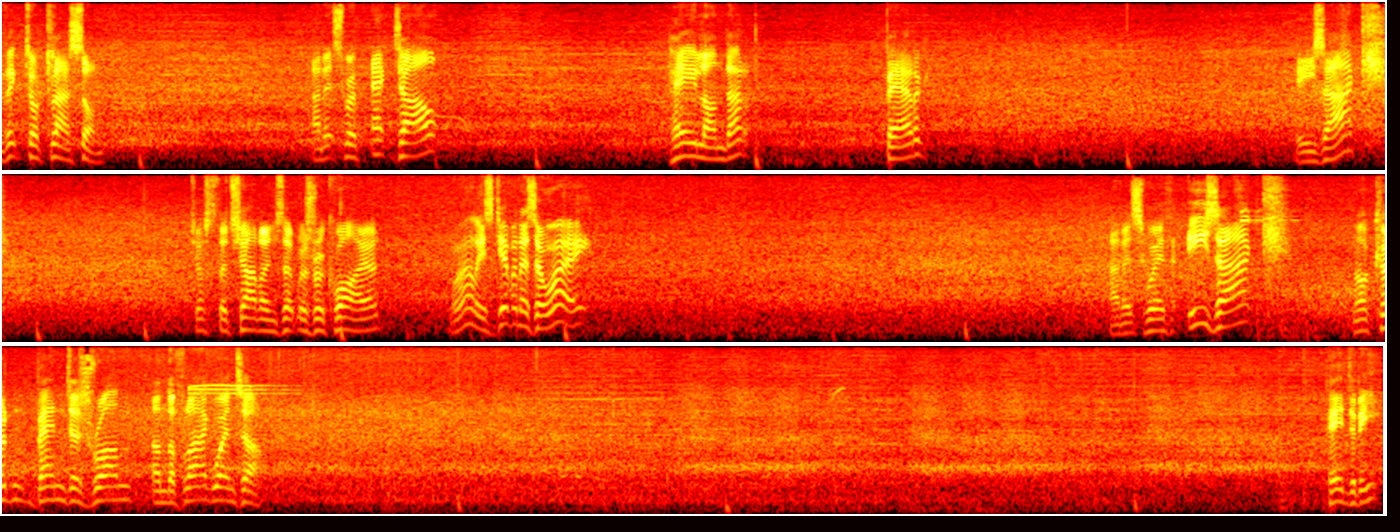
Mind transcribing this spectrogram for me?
Victor Claesson. And it's with Ekdal. Helander. Berg. Isak. Just the challenge that was required. Well, he's given us away. And it's with Isak. Well, couldn't bend his run, and the flag went up. Pedri.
